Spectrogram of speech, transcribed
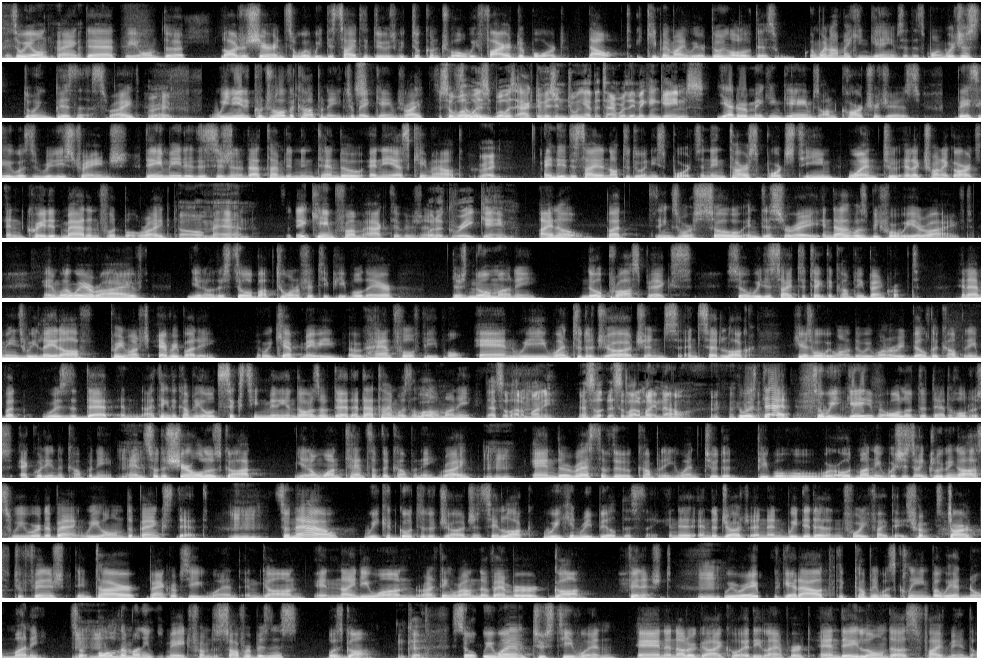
And so we owned bank debt, we owned the larger share. And so what we decided to do is we took control, we fired the board. Now, keep in mind, we are doing all of this, and we're not making games at this point. We're just doing business, right? Right. We needed control of the company to make games, right? So what we- was what was Activision doing at the time? Were they making games? yeah, they were making games on cartridges. Basically, it was really strange. They made a decision at that time. The Nintendo NES came out, Right. and they decided not to do any sports. And the entire sports team went to Electronic Arts and created Madden football, right? Oh man. So they came from Activision. What a great game. I know, but things were so in disarray, and that was before we arrived. And when we arrived, you know, there's still about 250 people there. There's no money, no prospects. So we decided to take the company bankrupt. And that means we laid off pretty much everybody. And we kept maybe a handful of people. And we went to the judge and, and said, look, here's what we want to do. We want to rebuild the company, but with the debt, and I think the company owed $16 million of debt. At that time was a lot of money. That's a lot of money. That's a, that's a lot of money now. it was dead. So we gave all of the debt holders equity in the company, and so the shareholders got you know one tenth of the company, right? hmm And the rest of the company went to the people who were owed money, which is including us. We were the bank. We owned the bank's debt. hmm So now we could go to the judge and say, look, we can rebuild this thing. And the, and the judge, and then we did it in 45 days. From start to finish, the entire bankruptcy went and gone in 91, I think around November, gone, finished. Hmm. We were able to get out. The company was clean, but we had no money. So Mhm. all the money we made from the software business was gone. Okay. So we went to Steve Wynn and another guy called Eddie Lampert, and they loaned us $5 million,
